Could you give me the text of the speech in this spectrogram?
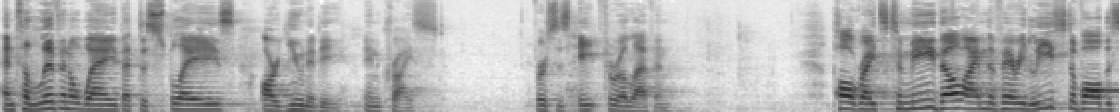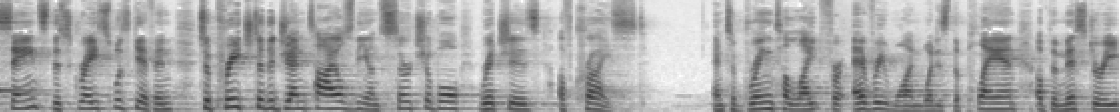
and to live in a way that displays our unity in Christ. Verses 8 through 11. Paul writes, To me, though I am the very least of all the saints, this grace was given to preach to the Gentiles the unsearchable riches of Christ and to bring to light for everyone what is the plan of the mystery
